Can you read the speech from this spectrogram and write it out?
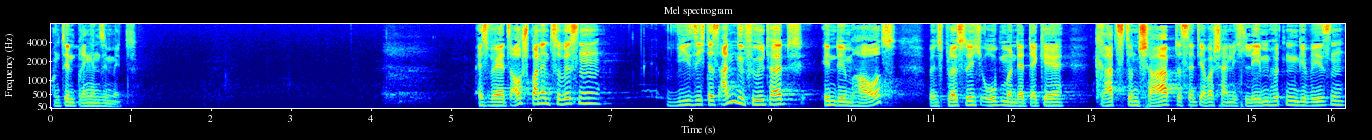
und den bringen sie mit. Es wäre jetzt auch spannend zu wissen, wie sich das angefühlt hat in dem Haus, wenn es plötzlich oben an der Decke kratzt und schabt. Das sind ja wahrscheinlich Lehmhütten gewesen.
